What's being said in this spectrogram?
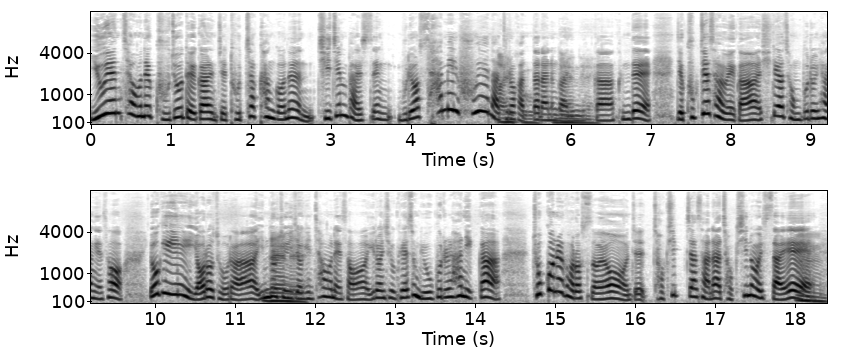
유엔 차원의 구조대가 이제 도착한 거는 지진 발생 무려 3일 후에나 아이고, 들어갔다라는 거 네네. 아닙니까? 근데 이제 국제 사회가 시리아 정부를 향해서 여기 열어 줘라 인도주의적인 차원에서 이런 식으로 계속 요구를 하니까 조건을 걸었어요. 이제 적십자사나 적신월사에 음.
